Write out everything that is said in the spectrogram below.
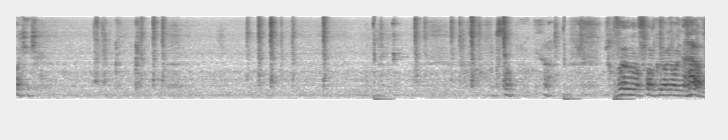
Okay. stop! så får jag folk att joina här.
